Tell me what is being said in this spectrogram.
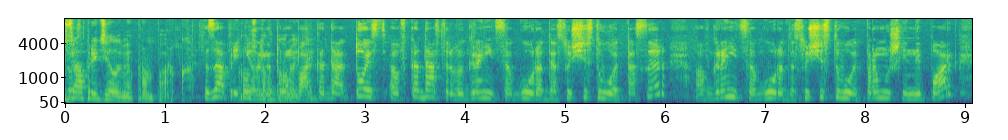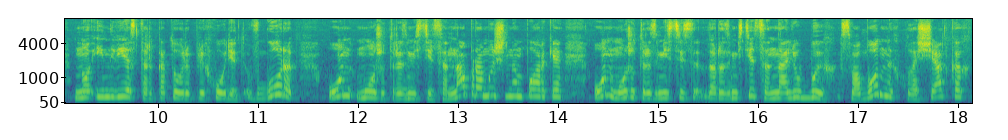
То За есть- пределами промпарка. за пределами промпарка, да. То есть э, в кадастровых границах города существует ТАСЭР, а в границах города существует промышленный парк, но инвестор, который приходит в город, он может разместиться на промышленном парке, он может разместиться, разместиться на любых свободных площадках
